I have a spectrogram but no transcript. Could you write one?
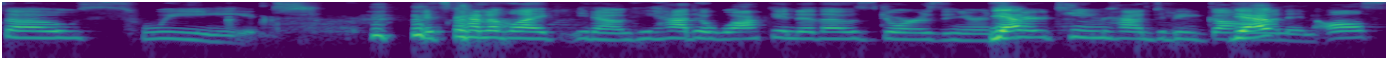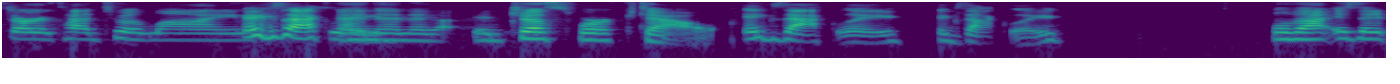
so sweet it's kind of like you know he had to walk into those doors and your entire yep. team had to be gone yep. and all stars had to align exactly and then it, it just worked out exactly exactly well that is a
